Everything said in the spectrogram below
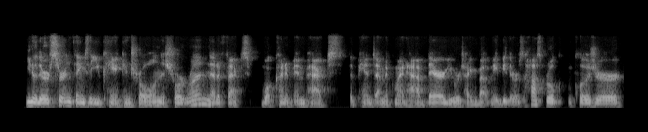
you know, there are certain things that you can't control in the short run that affect what kind of impact the pandemic might have there. You were talking about maybe there was a hospital closure.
